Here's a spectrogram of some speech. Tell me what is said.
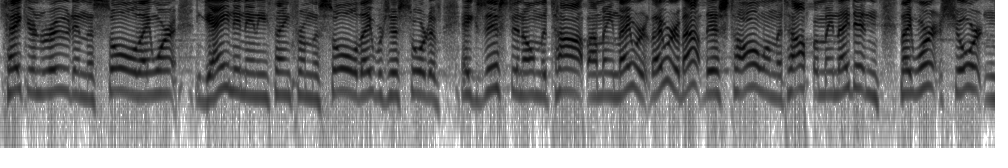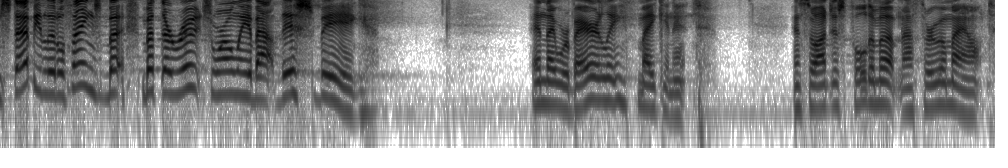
taken root in the soil, they weren't gaining anything from the soil. They were just sort of existing on the top. I mean, they were they were about this tall on the top. I mean, they didn't they weren't short and stubby little things, but but their roots were only about this big and they were barely making it. And so I just pulled them up and I threw them out.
